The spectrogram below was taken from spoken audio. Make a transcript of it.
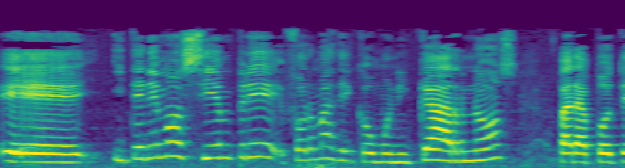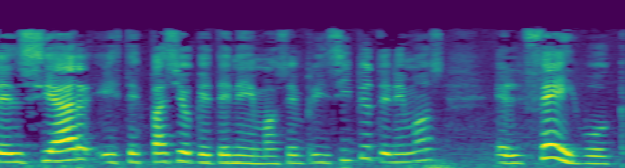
eh, y tenemos siempre formas de comunicarnos para potenciar este espacio que tenemos. En principio tenemos el Facebook,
